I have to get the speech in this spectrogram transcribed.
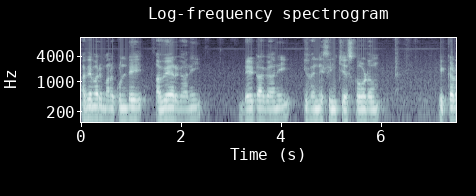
అదే మరి మనకుండే అవేర్ కానీ డేటా కానీ ఇవన్నీ సింక్ చేసుకోవడం. ఇక్కడ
